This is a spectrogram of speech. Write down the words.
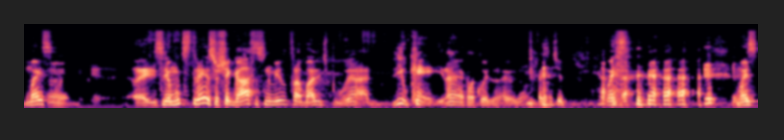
Mas é, seria muito estranho se eu chegasse assim, no meio do trabalho, tipo, ah, Liu Kang, né? Aquela coisa, né? Não faz sentido. Mas, mas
